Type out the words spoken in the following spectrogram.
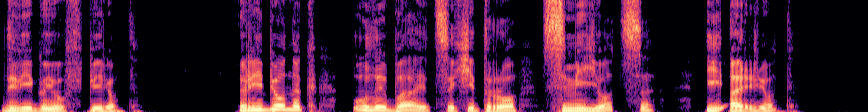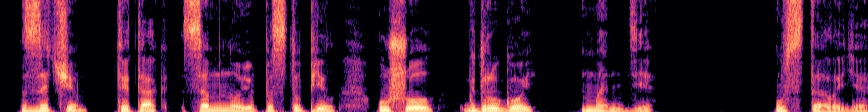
двигаю вперед. Ребенок улыбается хитро, смеется и орет. Зачем ты так со мною поступил, ушел к другой манде? Устала я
